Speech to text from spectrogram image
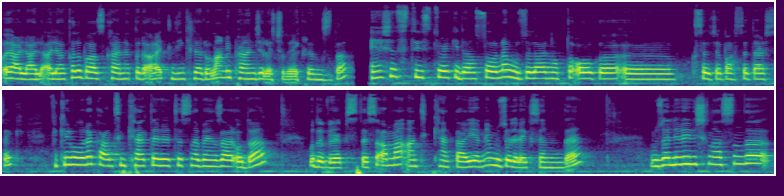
o yerlerle alakalı bazı kaynaklara ait linkler olan bir pencere açılıyor ekranınızda. Ancient Cities Turkey'den sonra müzeler.org'a e, kısaca bahsedersek fikir olarak antik kentler haritasına benzer o da. Bu da bir web sitesi ama antik kentler yerine müzeler ekseninde. Müzelere ilişkin aslında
